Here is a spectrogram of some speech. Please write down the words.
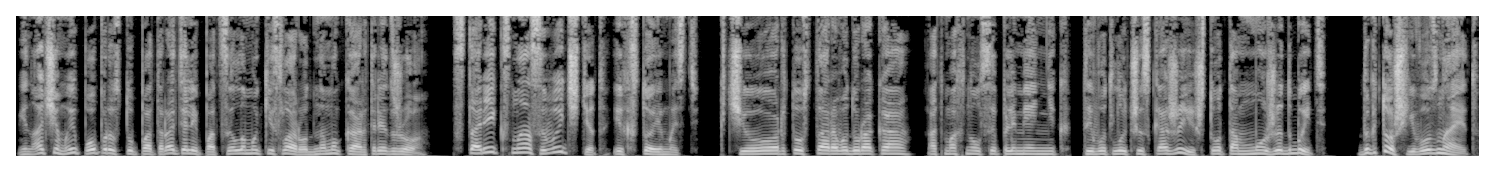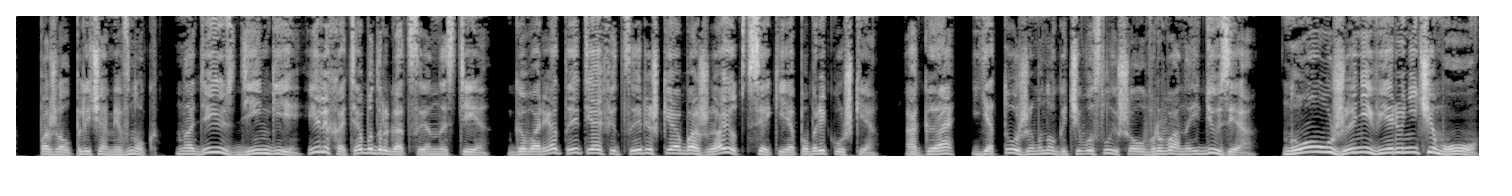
Иначе мы попросту потратили по целому кислородному картриджу. Старик с нас вычтет их стоимость». «К черту старого дурака!» — отмахнулся племянник. «Ты вот лучше скажи, что там может быть?» «Да кто ж его знает?» Пожал плечами внук. «Надеюсь, деньги или хотя бы драгоценности. Говорят, эти офицеришки обожают всякие побрякушки». «Ага, я тоже много чего слышал в рваной дюзе. Но уже не верю ничему».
